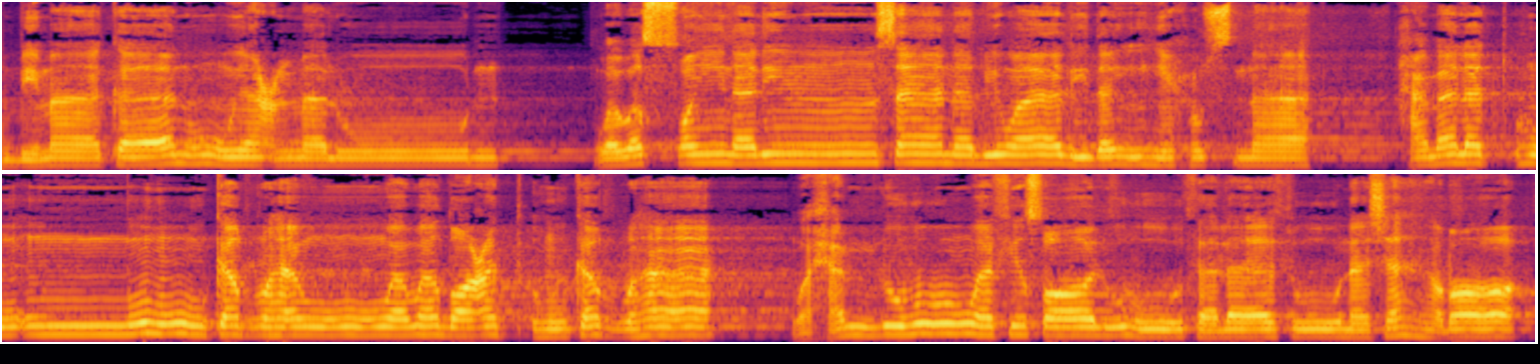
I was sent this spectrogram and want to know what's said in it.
بما كانوا يعملون. ووصينا الإنسان بوالديه حسنا حملته أمه كرها ووضعته كرها وحمله وفصاله ثلاثون شهرا.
